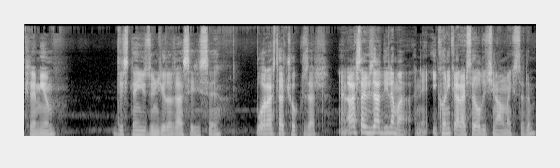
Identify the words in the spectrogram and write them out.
Premium. Disney 100. yıl özel serisi. Bu araçlar çok güzel. Yani araçlar güzel değil ama hani ikonik araçlar olduğu için almak istedim.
